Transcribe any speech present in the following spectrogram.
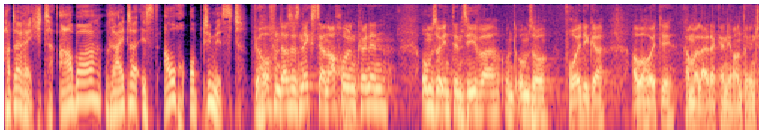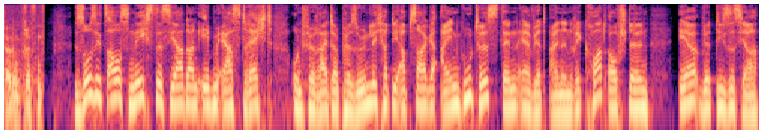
hat er recht. Aber Reiter ist auch Optimist. Wir hoffen, dass wir es nächstes Jahr nachholen können. Umso intensiver und umso freudiger. Aber heute kann man leider keine andere Entscheidung treffen. So sieht's aus. Nächstes Jahr dann eben erst recht. Und für Reiter persönlich hat die Absage ein Gutes, denn er wird einen Rekord aufstellen. Er wird dieses Jahr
